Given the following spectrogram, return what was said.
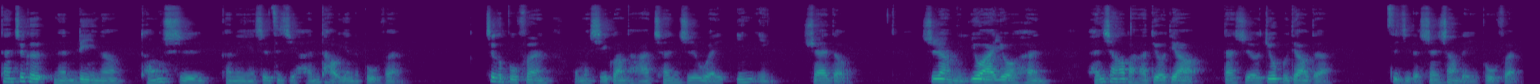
但这个能力呢，同时可能也是自己很讨厌的部分。这个部分，我们习惯把它称之为阴影 （shadow），是让你又爱又恨，很想要把它丢掉，但是又丢不掉的自己的身上的一部分。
